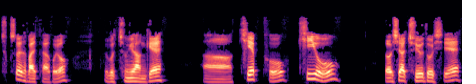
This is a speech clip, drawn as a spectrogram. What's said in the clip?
축소해서 발표하고요. 그리고 중요한 게 어, 키예프, 키우, 러시아 주요 도시에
